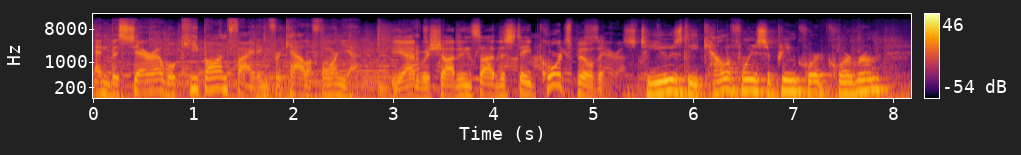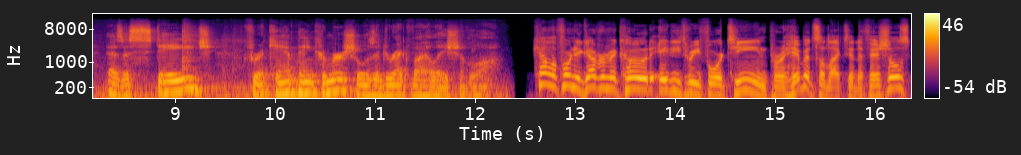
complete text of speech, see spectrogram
And Becerra will keep on fighting for California. The ad was shot inside the state courts building. To use the California Supreme Court courtroom as a stage for a campaign commercial is a direct violation of law. California Government Code 8314 prohibits elected officials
